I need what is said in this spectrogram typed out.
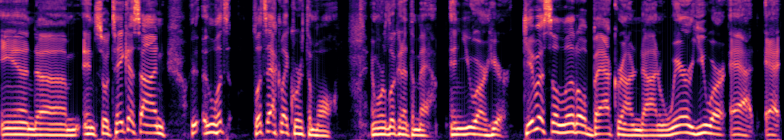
and um, and so take us on let's let's act like we're at the mall and we're looking at the map and you are here. Give us a little background on where you are at at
